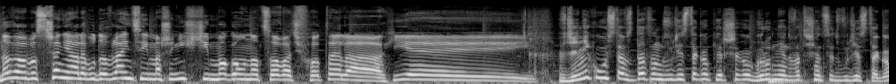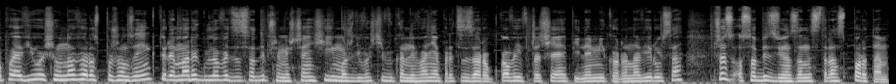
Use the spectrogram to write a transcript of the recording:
Nowe obostrzenia, ale budowlańcy i maszyniści mogą nocować w hotelach. Jej! W Dzienniku Ustaw z datą 21 grudnia 2020 pojawiło się nowe rozporządzenie, które ma regulować zasady przemieszczania się i możliwości wykonywania pracy zarobkowej w czasie epidemii koronawirusa przez osoby związane z transportem.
